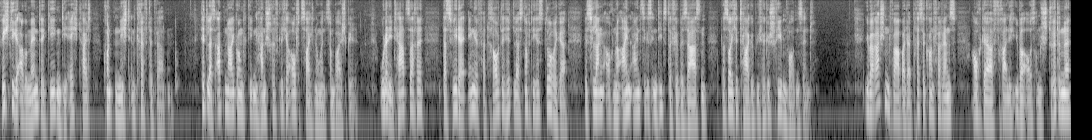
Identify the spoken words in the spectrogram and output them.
Wichtige Argumente gegen die Echtheit konnten nicht entkräftet werden. Hitlers Abneigung gegen handschriftliche Aufzeichnungen zum Beispiel. Oder die Tatsache, dass weder enge Vertraute Hitlers noch die Historiker bislang auch nur ein einziges Indiz dafür besaßen, dass solche Tagebücher geschrieben worden sind. Überraschend war bei der Pressekonferenz auch der freilich überaus umstrittene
